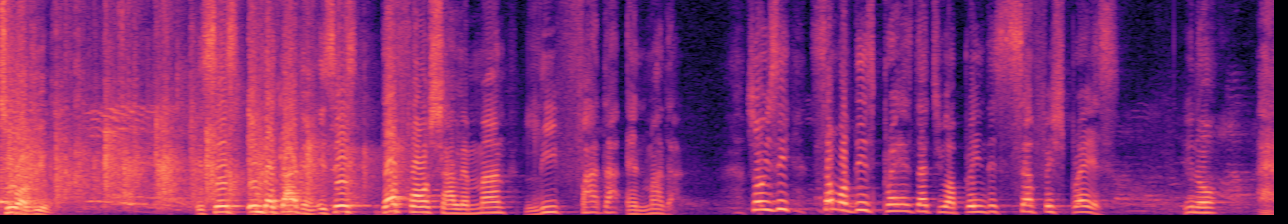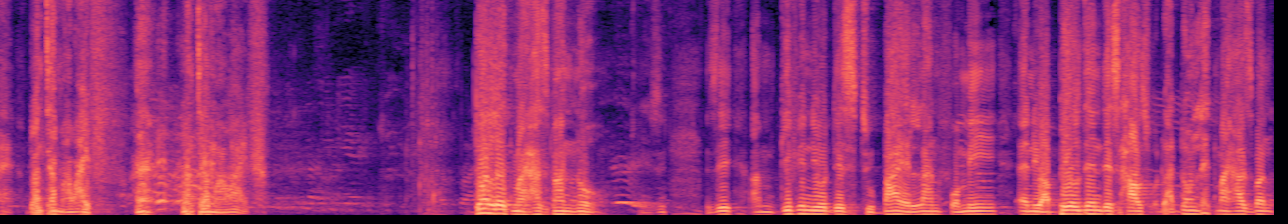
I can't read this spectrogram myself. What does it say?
Two of you. It says in the garden, it says, Therefore shall a man leave father and mother. So you see, some of these prayers that you are praying, these selfish prayers, you know, eh, don't tell my wife. Eh, don't tell my wife. Don't let my husband know. You see, you see, I'm giving you this to buy a land for me, and you are building this house. But don't let my husband.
